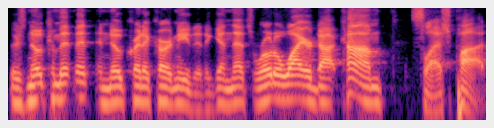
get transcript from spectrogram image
There's no commitment and no credit card needed. Again, that's rotowire.com slash pod.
